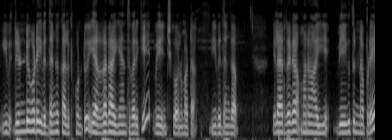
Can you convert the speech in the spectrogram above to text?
ఇవి రెండు కూడా ఈ విధంగా కలుపుకుంటూ ఎర్రగా అయ్యేంత వరకు వేయించుకోవాలన్నమాట. ఈ విధంగా ఇలా ఎర్రగా మనం అయ్యి వేగుతున్నప్పుడే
